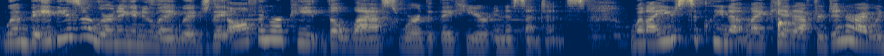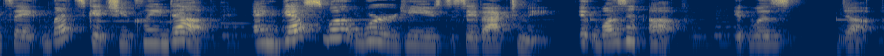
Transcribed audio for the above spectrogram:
When babies are learning a new language, they often repeat the last word that they hear in a sentence. When I used to clean up my kid after dinner, I would say, Let's get you cleaned up. And guess what word he used to say back to me? It wasn't up, it was dup.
